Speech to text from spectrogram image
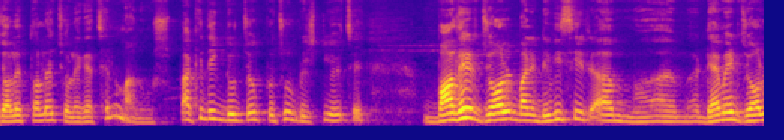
জলের তলায় চলে গেছেন মানুষ। প্রাকৃতিক দুর্যোগ, প্রচুর বৃষ্টি হয়েছে। বাঁধের জল মানে ডিভিসির ড্যামের জল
